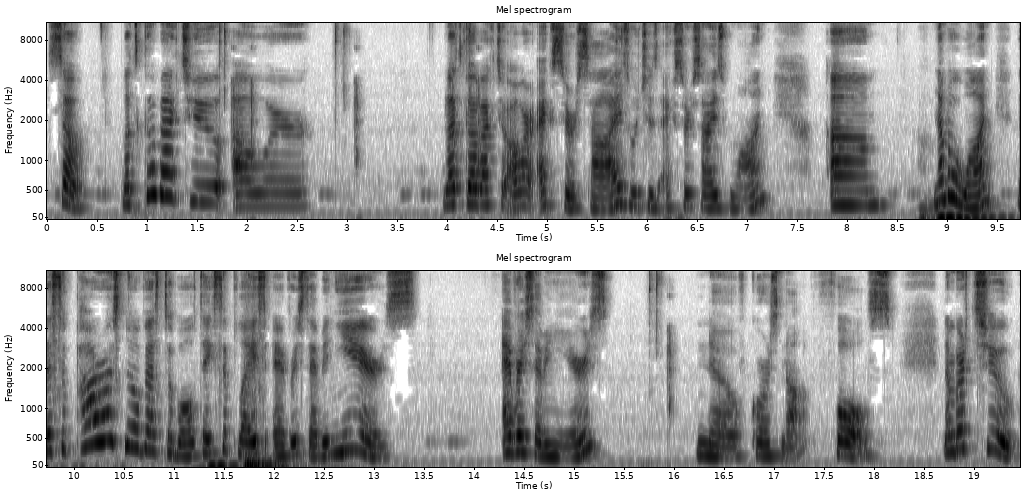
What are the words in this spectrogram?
So, let's go back to our let's go back to our exercise, which is exercise one. Um, number one, the Sapporo Snow Festival takes place every seven years. Every seven years? No, of course not. False. Number two,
